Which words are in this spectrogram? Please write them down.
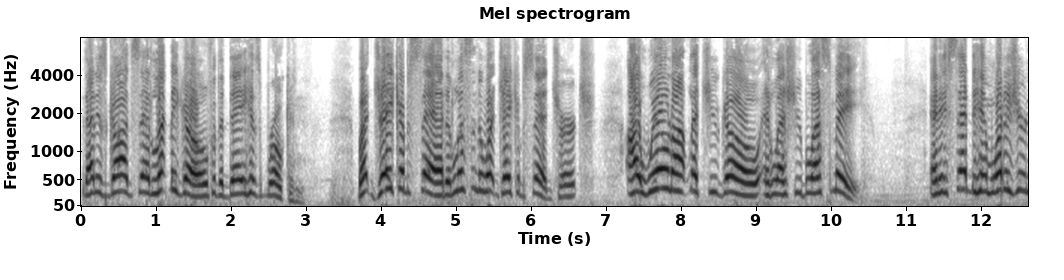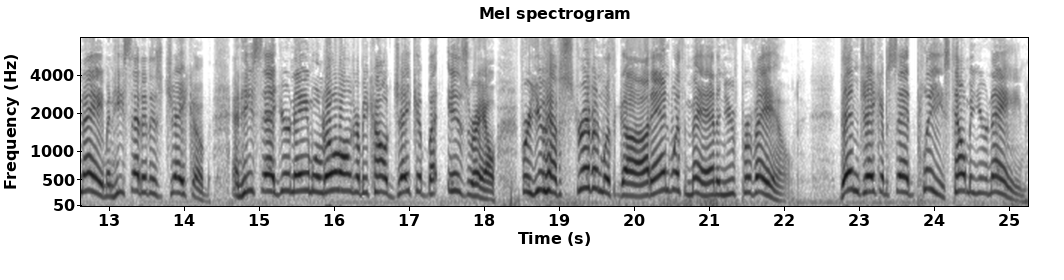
that is, God said, Let me go, for the day has broken. But Jacob said, and listen to what Jacob said, church I will not let you go unless you bless me. And he said to him, What is your name? And he said, It is Jacob. And he said, Your name will no longer be called Jacob, but Israel, for you have striven with God and with man, and you've prevailed. Then Jacob said, Please tell me your name.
